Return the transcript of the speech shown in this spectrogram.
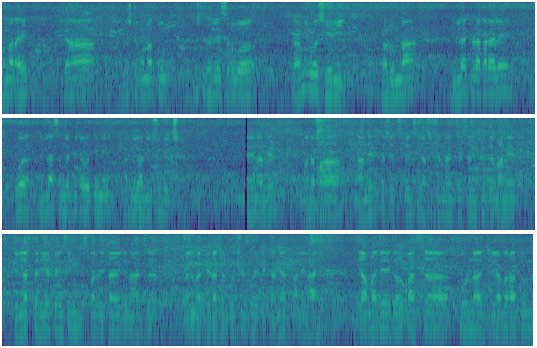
होणार आहेत त्या दृष्टिकोनातून उपस्थित झालेले सर्व ग्रामीण व शहरी खेळाडूंना जिल्हा क्रीडा कार्यालय व जिल्हा संघटनेच्या वतीने हार्दिक हार्दिक शुभेच्छा. नांदेड मनपा नांदेड तसेच फेन्सिंग असोसिएशन यांच्या संयुक्त उद्यमाने जिल्हास्तरीय फेन्सिंग स्पर्धेचं आयोजन आज तालुका क्रीडा संकुल सिडको येथे करण्यात आलेलं आहे. यामध्ये जवळपास पूर्ण जिल्ह्याभरातून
